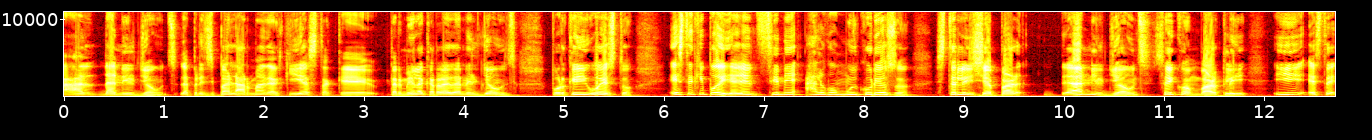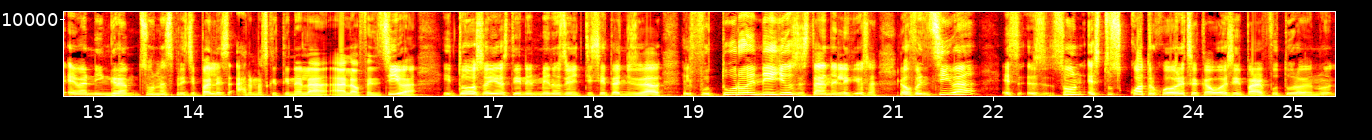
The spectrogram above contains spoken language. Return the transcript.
a Daniel Jones. La principal arma de aquí hasta que termine la carrera de Daniel Jones. ¿Por qué digo esto? Este equipo de Giants tiene algo muy curioso. Sterling Shepard, Daniel Jones, Saquon Barkley y este Evan Ingram son las principales armas que tiene la, a la ofensiva. Y todos ellos tienen menos de 27 años de edad. El futuro en ellos está en el equipo. O sea, la ofensiva son estos cuatro jugadores que acabo de decir para el futuro.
